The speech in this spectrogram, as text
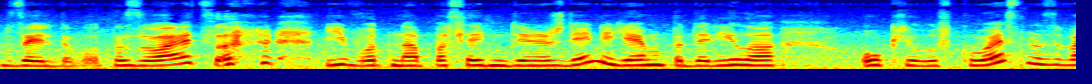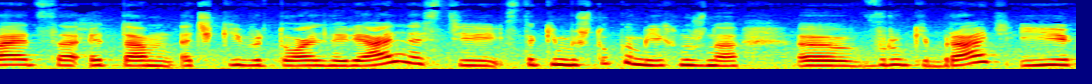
Зельда вот называется. И вот на последний день рождения я ему подарила Oculus Quest называется. Это очки виртуальной реальности. С такими штуками их нужно э, в руки брать, и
